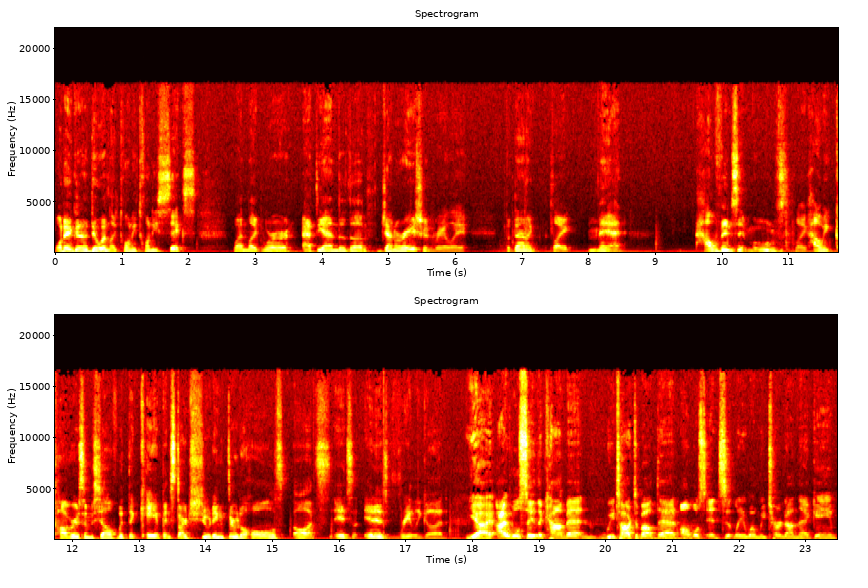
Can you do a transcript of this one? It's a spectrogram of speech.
what are they gonna do in like 2026? when like we're at the end of the generation really but then like man how Vincent moves like how he covers himself with the cape and starts shooting through the holes oh it's it's it is really good Yeah, I, I will say the combat, and we talked about that almost instantly when we turned on that game.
